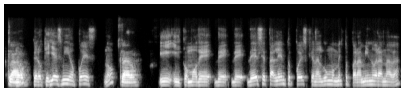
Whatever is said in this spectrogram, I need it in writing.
Claro. ¿no? Pero que ya es mío, pues, ¿no? Claro. Y, y como de, de, de, de, ese talento, pues, que en algún momento para mí no era nada,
